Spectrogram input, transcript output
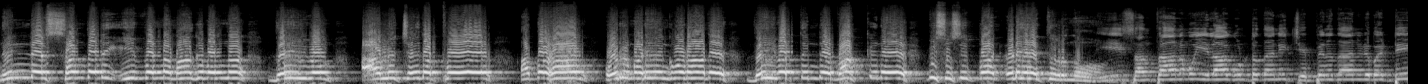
നിന്റെ സന്തതി ഇവണ്ണമാകുമെന്ന് ദൈവം അരുളി ചെയ്തപ്പോൾ അബ്രഹാം ഒരു മടിയും കൂടാതെ ദൈവത്തിന്റെ വാക്കിനെ വിശ്വസിപ്പാൻ ഇടയായി തീർന്നു ఈ సంతానము ఇలాగుంటుందని చెప్పిన దానిని బట్టి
